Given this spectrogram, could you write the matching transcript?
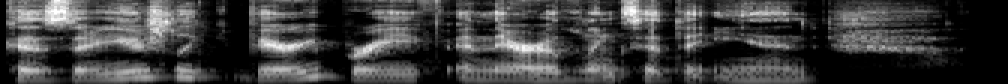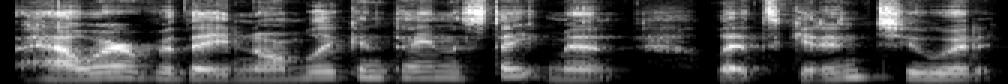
because they're usually very brief and there are links at the end. However, they normally contain a statement let's get into it,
